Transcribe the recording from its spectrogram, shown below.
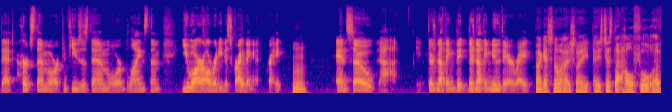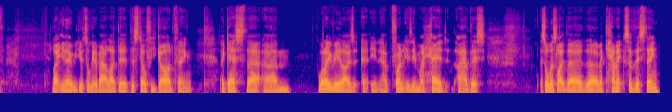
that hurts them or confuses them or blinds them, you are already describing it, right? Hmm. And so uh, there's nothing there's nothing new there, right? I guess not. Actually, it's just that whole thought of, like you know, you're talking about like the the stealthy guard thing. I guess that um, what I realize uh, in up front is in my head, I have this. It's almost like the the mechanics of this thing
